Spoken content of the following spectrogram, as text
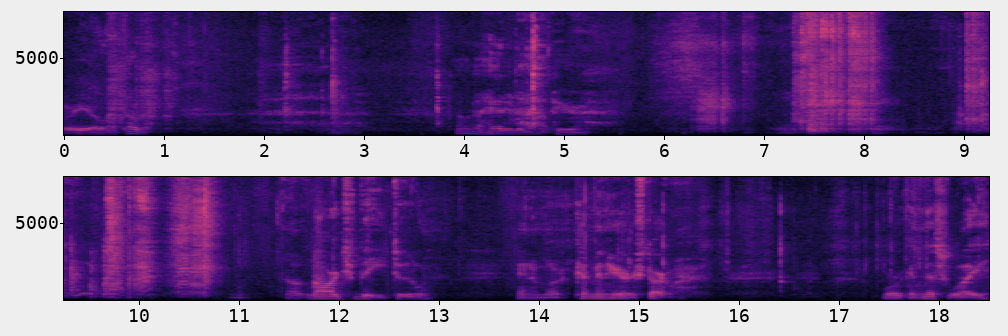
Real, I thought I, thought I had it out here. A large V tool. And I'm going to come in here and start working this way.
